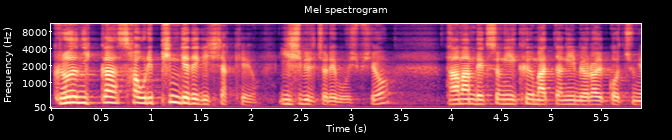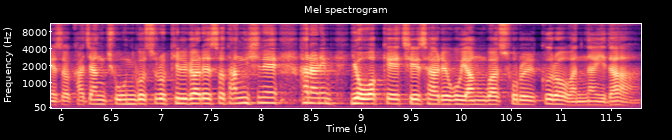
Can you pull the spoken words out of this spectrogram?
그러니까 사울이 핑계대기 시작해요. 21절에 보십시오. 다만 백성이 그 마땅히 멸할 것 중에서 가장 좋은 것으로 길갈에서 당신의 하나님 여호와께 제사하려고 양과 소를 끌어왔나이다.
